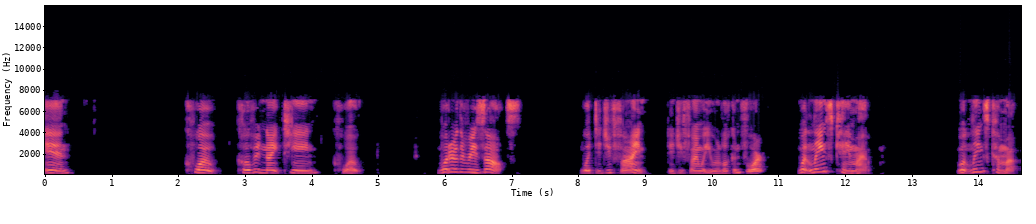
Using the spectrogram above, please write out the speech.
in quote COVID-19 quote. What are the results? What did you find? Did you find what you were looking for? What links came up? What links come up.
